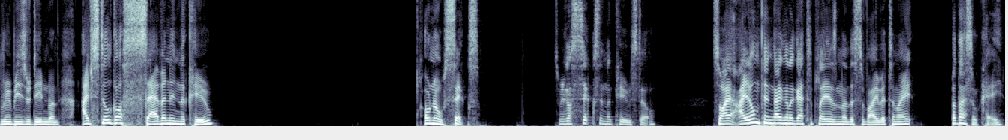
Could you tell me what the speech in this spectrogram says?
Ruby's redeemed one. I've still got seven in the queue. Oh no, six. So we got six in the queue still. So I, I don't think I'm going to get to play as another survivor tonight, but that's okay.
